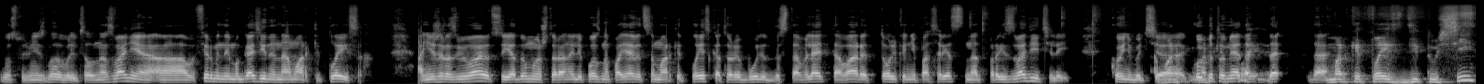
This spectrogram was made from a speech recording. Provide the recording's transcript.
господи, мне из головы вылетело название, э, фирменные магазины на маркетплейсах. Они же развиваются, я думаю, что рано или поздно появится маркетплейс, который будет доставлять товары только непосредственно от производителей. Какой-нибудь а э, купит у меня... Да, да. Marketplace D2C?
